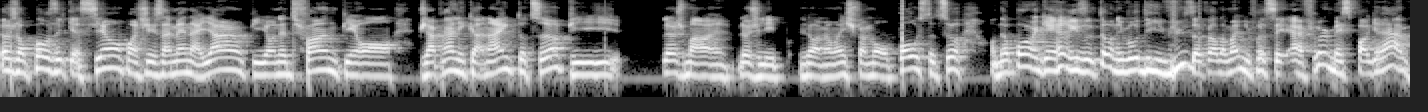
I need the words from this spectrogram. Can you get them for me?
Là, je leur pose des questions, puis je les amène ailleurs, puis on a du fun, puis on, j'apprends à les connaître, tout ça, puis là, je là, je là, à un moment, je fais mon post, tout ça. On n'a pas un grand résultat au niveau des vues, ça faire de même, une fois, c'est affreux, mais c'est pas grave.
